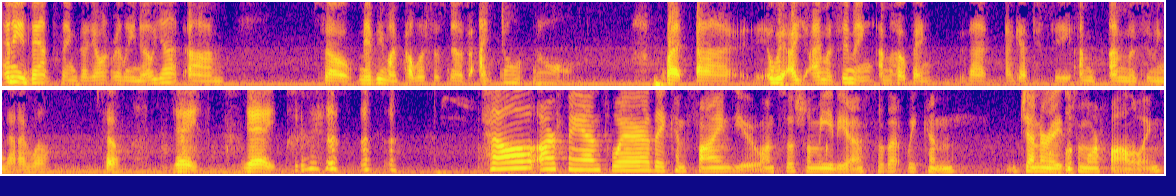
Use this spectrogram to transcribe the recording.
Any advanced things I don't really know yet. Um, so maybe my publicist knows. I don't know, but uh, I, I'm assuming, I'm hoping that I get to see. I'm I'm assuming that I will. So, yay, yay. Tell our fans where they can find you on social media so that we can generate some more following.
